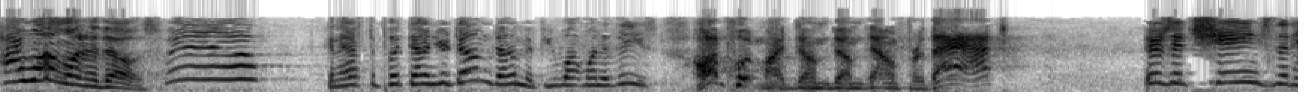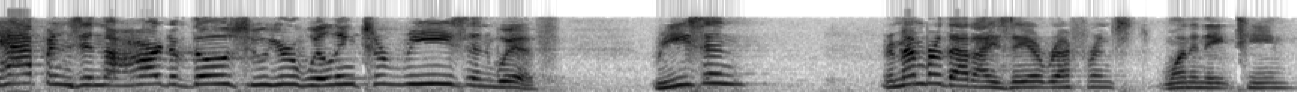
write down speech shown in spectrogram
I want one of those. Well, gonna have to put down your dum dum if you want one of these. I'll put my dum dum down for that. There's a change that happens in the heart of those who you're willing to reason with. Reason? Remember that Isaiah referenced 1 and 18?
